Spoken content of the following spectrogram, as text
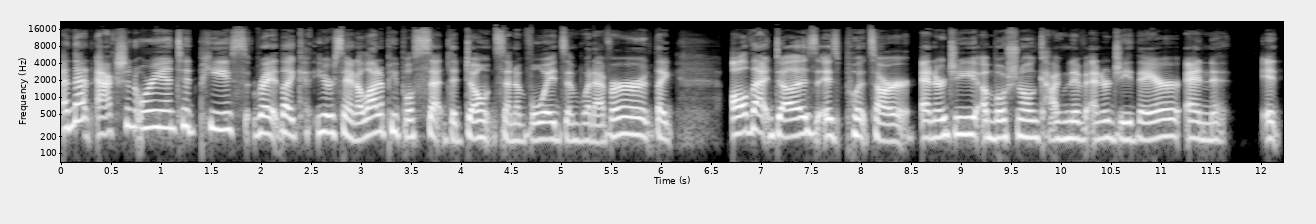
and that action oriented piece, right? Like you're saying, a lot of people set the don'ts and avoids and whatever. Like all that does is puts our energy, emotional and cognitive energy there and it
